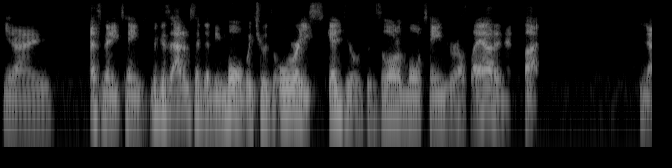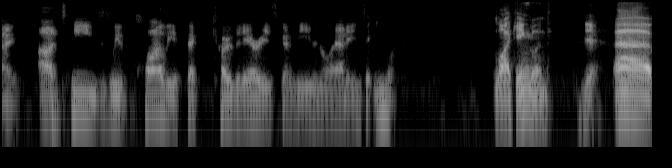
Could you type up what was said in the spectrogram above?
you know, as many teams? Because Adam said there'd be more, which was already scheduled because a lot of more teams were allowed in it. But you know, are teams with highly affected COVID areas going to be even allowed into England? Like England. Yeah. Uh,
